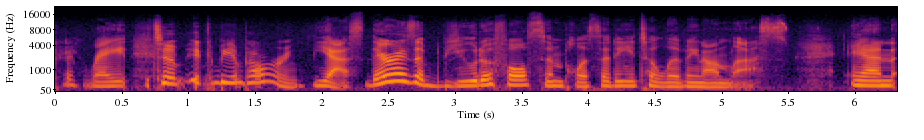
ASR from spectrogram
Okay. Right? It's it can be empowering. Yes, there is a beautiful simplicity to living on less. And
